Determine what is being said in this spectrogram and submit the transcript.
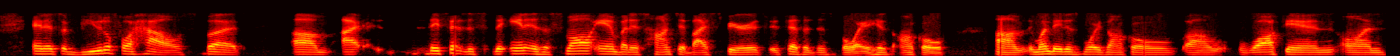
and it's a beautiful house. But um, I, they said this, the inn is a small inn, but it's haunted by spirits. It says that this boy, his uncle, um, and one day this boy's uncle uh, walked in on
